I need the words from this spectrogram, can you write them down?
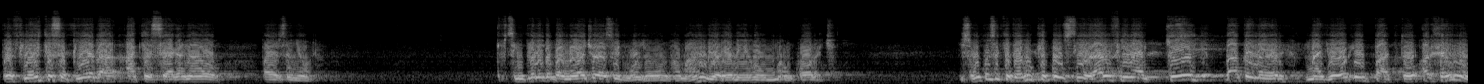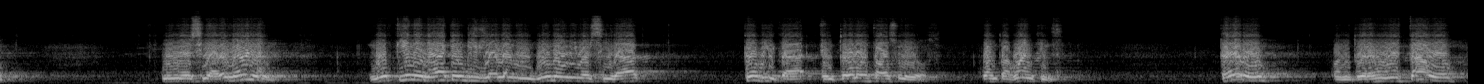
prefieres que se pierda a que sea ganado para el Señor. Simplemente por el mero hecho de decir, no, yo jamás enviaría a mi hijo a un college. Y son cosas que tenemos que considerar al final. ¿Qué va a tener mayor impacto al reino? La Universidad de Maryland no tiene nada que envidiarle a ninguna universidad pública en todos los Estados Unidos, cuanto a rankings. Pero cuando tú eres un Estado,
